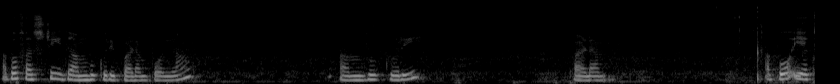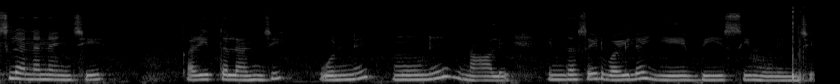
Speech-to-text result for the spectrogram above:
அப்போ ஃபஸ்ட்டு இது அம்புக்குறி படம் போடலாம். அம்புக்குறி படம். அப்போது எக்ஸில் என்னென்ன இருந்துச்சு? கழித்தல் அஞ்சு ஒன்று மூணு நாலு. இந்த சைடு ஒயில் ஏபிசி மூணு இன்ச்சு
